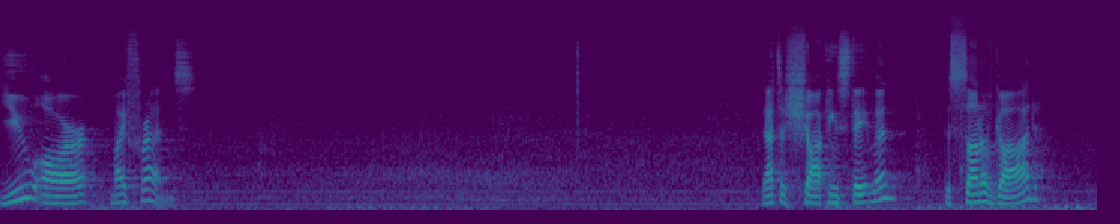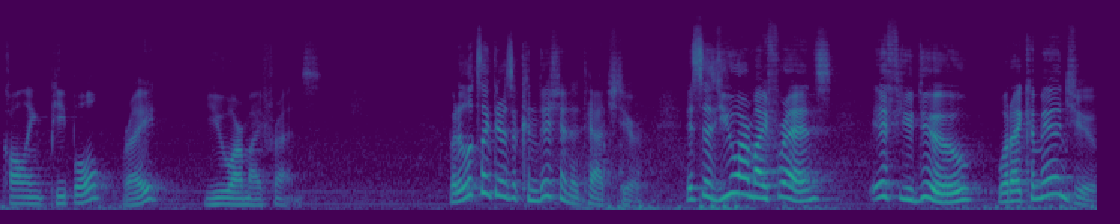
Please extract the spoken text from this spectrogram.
You are my friends. That's a shocking statement the Son of God calling people, right? You are my friends. But it looks like there's a condition attached here. It says, You are my friends if you do what I command you.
